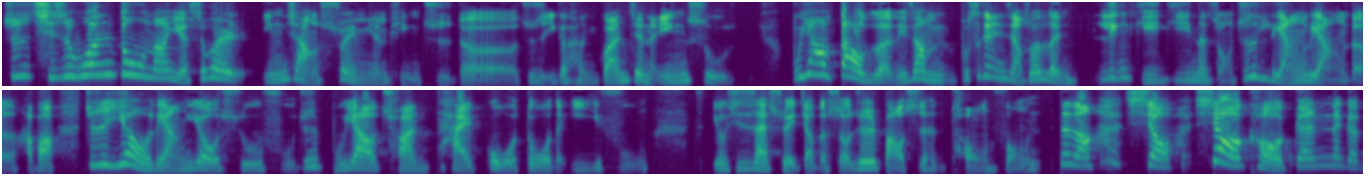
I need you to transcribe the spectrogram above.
就是其实温度呢也是会影响睡眠品质的，就是一个很关键的因素。不要到冷，你知道吗？不是跟你讲说冷拎吉吉那种，就是凉凉的，好不好？就是又凉又舒服，就是不要穿太过多的衣服。尤其是在睡觉的时候，就是保持很通风。那种袖袖口跟那个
